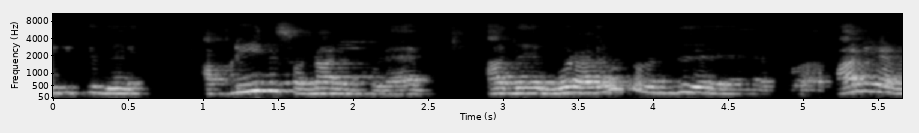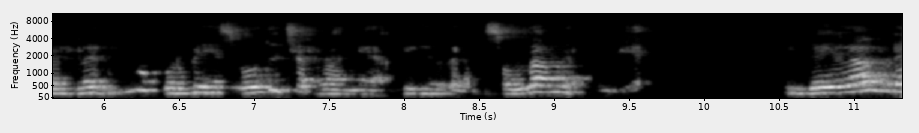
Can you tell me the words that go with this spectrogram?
இருக்குது. அப்படின்னு சொன்னாலும் கூட அது ஓரளவுக்கு வந்து ப- பார்வையாளர்களை ரொம்ப பொறுமையை சோதிச்சிடுறாங்க அப்படிங்கிறத நம்ம சொல்லாம இருக்க முடியாது. இதையெல்லாம் விட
